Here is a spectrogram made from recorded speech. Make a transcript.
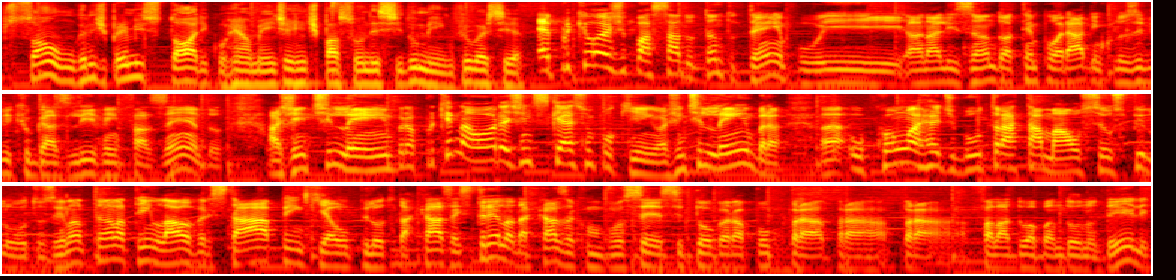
só um grande prêmio histórico realmente a gente passou nesse domingo, viu, Garcia? É porque hoje, passado tanto tempo e analisando a temporada, inclusive, que o Gasly vem fazendo, a gente lembra, porque na hora a gente esquece um pouquinho, a gente lembra uh, o quão a Red Bull trata mal os seus pilotos. Então ela tem lá o Verstappen, que é o piloto da casa, a estrela da casa, como você citou agora há pouco para falar do abandono dele,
